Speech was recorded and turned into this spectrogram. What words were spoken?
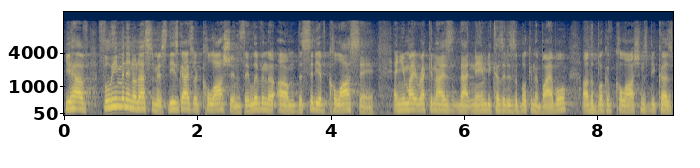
you have Philemon and Onesimus. These guys are Colossians. They live in the um, the city of Colossae, and you might recognize that name because it is a book in the Bible, uh, the book of Colossians, because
